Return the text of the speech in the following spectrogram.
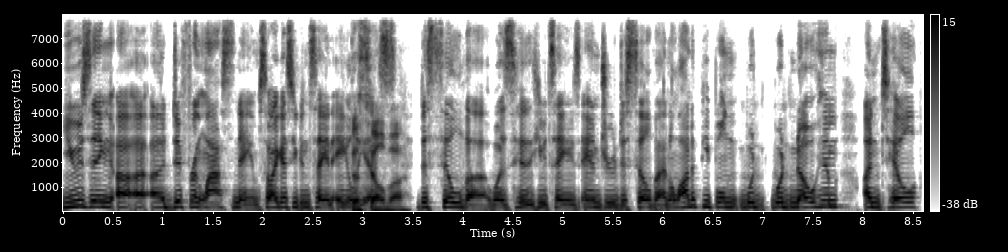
using a, a, different last name. So I guess you can say an alias. De Silva. De Silva was his. He would say he's Andrew De Silva, and a lot of people would would know him until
